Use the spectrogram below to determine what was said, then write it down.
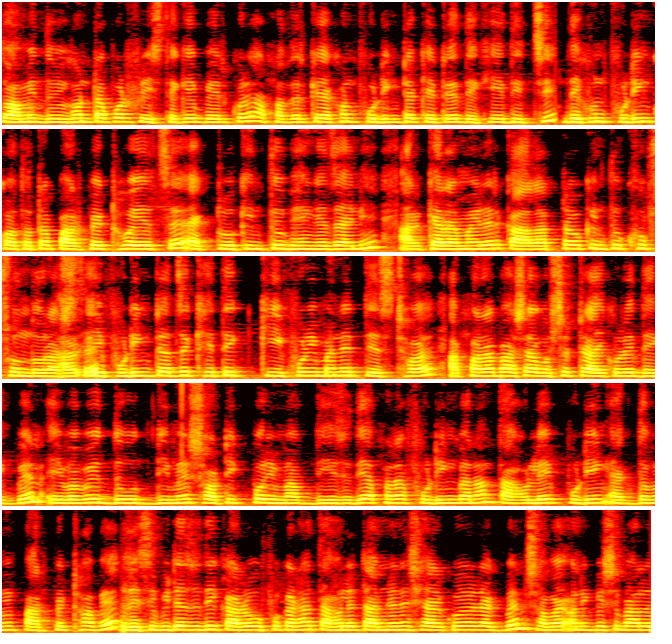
তো আমি দুই ঘণ্টা পর ফ্রিজ থেকে বের করে আপনাদেরকে এখন পুডিংটা কেটে দেখিয়ে দিচ্ছি। দেখুন পুডিং কতটা পারফেক্ট হয়েছে একটু কিন্তু ভেঙে যায়নি আর ক্যারামেলের কালারটাও কিন্তু খুব সুন্দর আর এই পুডিংটা যে খেতে কি পরিমাণে টেস্ট হয় আপনারা বাসায় অবশ্যই ট্রাই করে দেখবেন। এভাবে দুধ ডিমের সঠিক পরিমাপ দিয়ে যদি আপনারা পুডিং বানান তাহলে পুডিং একদমই পারফেক্ট হবে। রেসিপিটা যদি কারও উপকার হয় তাহলে টাইমলাইনে শেয়ার করে রাখবেন। সবাই অনেক বেশি ভালো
